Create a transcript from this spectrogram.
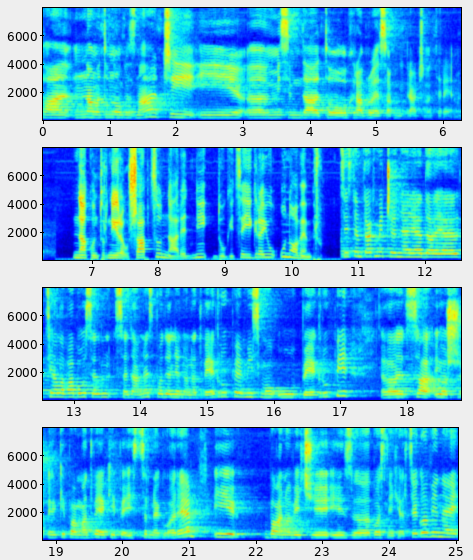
pa nama to mnogo znači i a, mislim da to hrabruje svakog igrača na terenu. Nakon turnira u Šapcu, naredni Dugice igraju u novembru. Sistem takmičenja je da je cijela VABA U17 podeljena na dve grupe. Mi smo u B grupi e, sa još ekipama, dve ekipe iz Crne Gore i Banović iz Bosne i Hercegovine.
